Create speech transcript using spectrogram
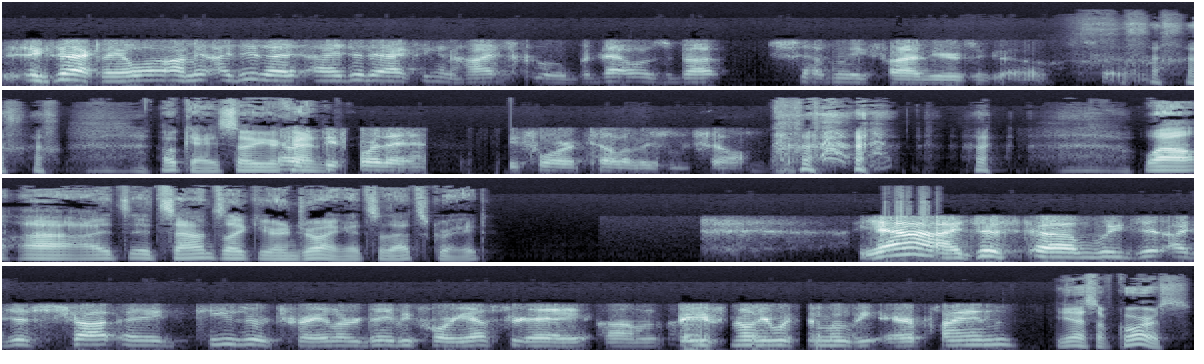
Exactly. Well, I mean, I did I, did acting in high school, but that was about seventy five years ago. So okay, so you're that kind was before the before a television film. well. Uh, it, it sounds like you're enjoying it, so that's great. Yeah, I just uh, we did. I just shot a teaser trailer day before yesterday. Um, are you familiar with the movie Airplane? Yes, of course.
